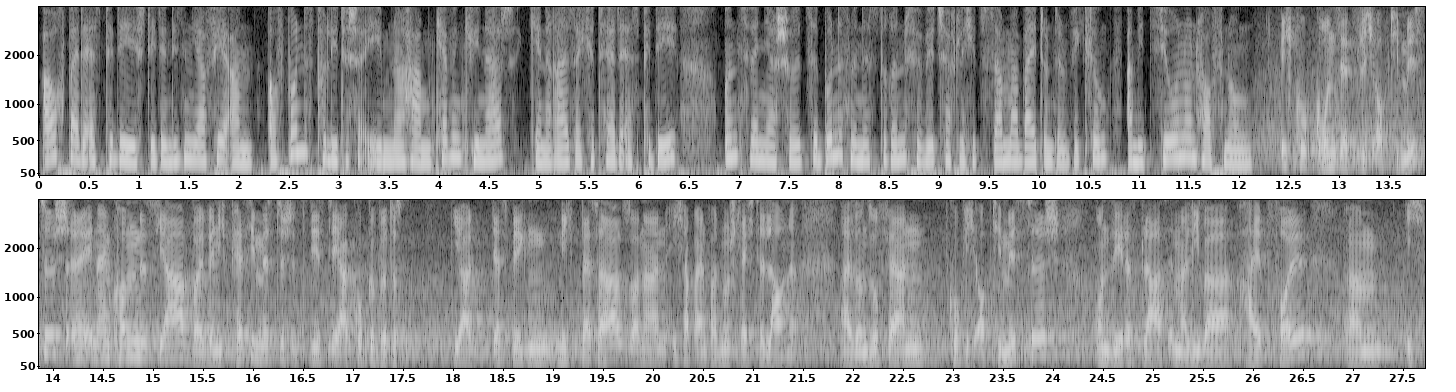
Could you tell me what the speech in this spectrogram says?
Auch bei der SPD steht in diesem Jahr viel an. Auf bundespolitischer Ebene haben Kevin Kühnert, Generalsekretär der SPD, und Svenja Schulze, Bundesministerin für wirtschaftliche Zusammenarbeit und Entwicklung, Ambitionen und Hoffnungen. Ich gucke grundsätzlich optimistisch äh, in ein kommendes Jahr, weil wenn ich pessimistisch ins nächste Jahr gucke, wird es ja deswegen nicht besser, sondern ich habe einfach nur schlechte Laune. Also insofern gucke ich optimistisch und sehe das Glas immer lieber halb voll. Ähm, ich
